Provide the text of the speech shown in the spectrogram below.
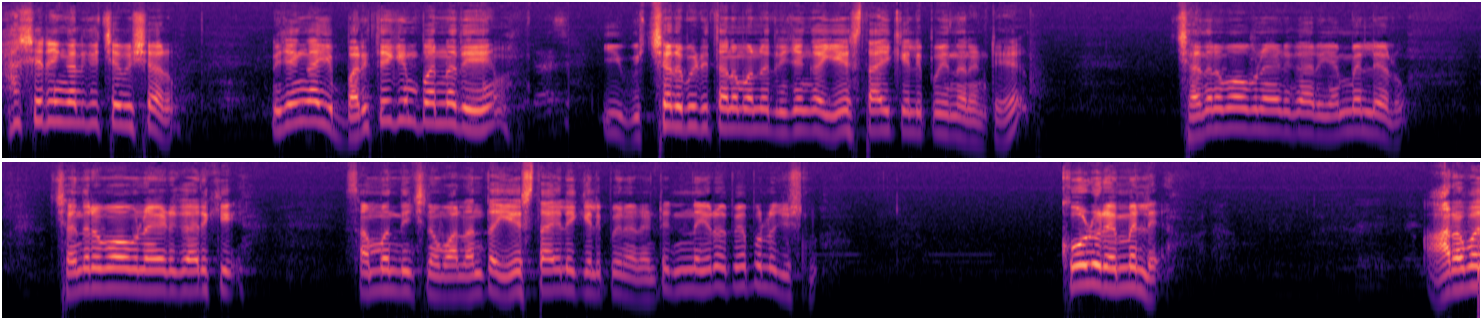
ఆశ్చర్యం కలిగించే విషయాలు. నిజంగా ఈ బరితెగింపు అన్నది ఈ విచ్చలవిడితనం అన్నది నిజంగా ఏ స్థాయికి వెళ్ళిపోయిందనంటే చంద్రబాబు నాయుడు గారి ఎమ్మెల్యేలు చంద్రబాబు నాయుడు గారికి సంబంధించిన వాళ్ళంతా ఏ స్థాయిలోకి వెళ్ళిపోయినారంటే నిన్న ఇరవై పేపర్లో చూసిన. కోడూరు ఎమ్మెల్యే అరవ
